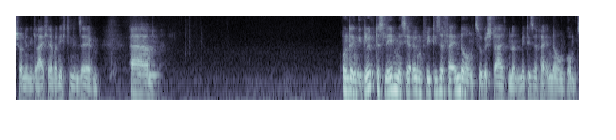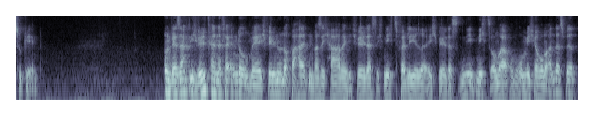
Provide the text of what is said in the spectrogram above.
schon in den gleichen, aber nicht in denselben. Ähm, Und ein geglücktes Leben ist ja irgendwie diese Veränderung zu gestalten und mit dieser Veränderung umzugehen. Und wer sagt, ich will keine Veränderung mehr, ich will nur noch behalten, was ich habe, ich will, dass ich nichts verliere, ich will, dass nichts um, um, um mich herum anders wird,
